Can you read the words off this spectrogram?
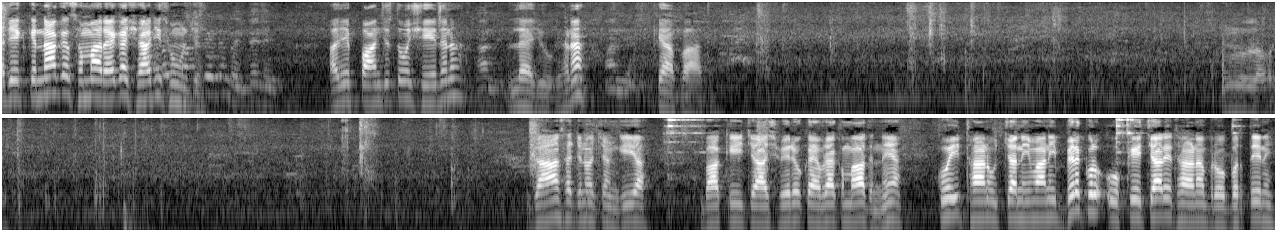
ਅਜੇ ਕਿੰਨਾ ਕੁ ਸਮਾਂ ਰਹੇਗਾ ਸ਼ਾਹ ਜੀ ਸੂਣ ਚ? ਜੀ ਅਜੇ 5 ਤੋਂ 6 ਦਿਨ ਹਾਂਜੀ। ਲੈ ਜੂਗੇ ਹਨਾ? ਹਾਂਜੀ ਕੀ ਬਾਤ ਹੈ ਲਓ ਜੀ। ਗਾਂ ਸੱਜਣੋ ਚੰਗੀ ਆ। ਬਾਕੀ ਚਾਸ਼ ਫੇਰੋ ਕੈਮਰਾ ਘੁਮਾ ਦਿੰਨੇ ਆ। ਕੋਈ ਥਾਣ ਉੱਚਾ ਨੀਵਾਂ ਨਹੀਂ, ਬਿਲਕੁਲ ਓਕੇ, ਚਾਰੇ ਥਾਣਾ ਬਰੋਬਰ ਤੇ ਨੇ।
